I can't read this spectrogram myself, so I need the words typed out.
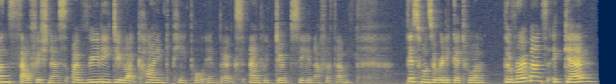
unselfishness. I really do like kind people in books, and we don't see enough of them. This one's a really good one. The romance, again,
